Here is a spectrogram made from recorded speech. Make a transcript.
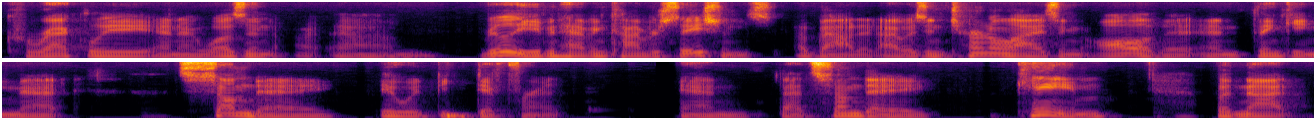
correctly. And I wasn't um, really even having conversations about it. I was internalizing all of it and thinking that someday it would be different. And that someday came, but not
